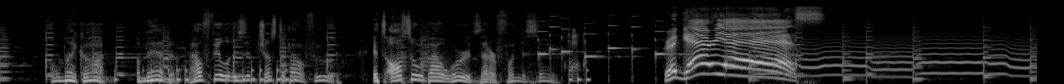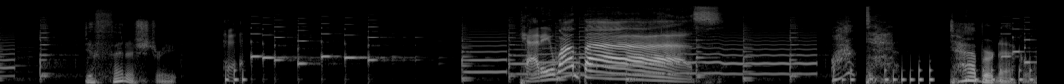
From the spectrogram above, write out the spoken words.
Oh my god, Amanda, mouthfeel isn't just about food. It's also about words that are fun to say. Gregarious! Defenestrate. Cattywampus! What? Tabernacle.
